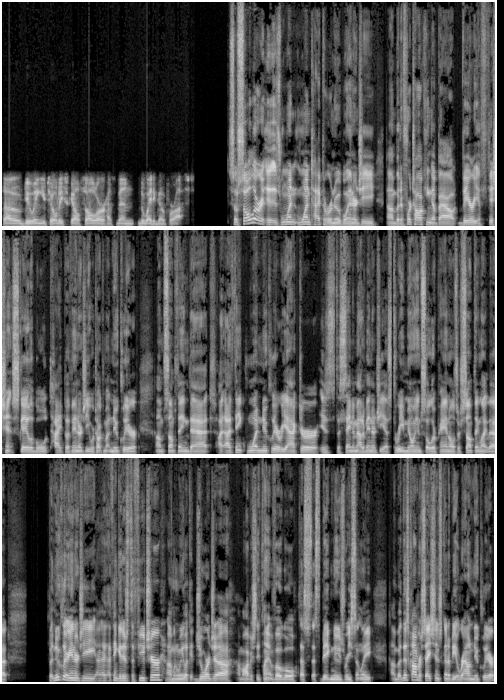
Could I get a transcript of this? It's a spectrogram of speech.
So doing utility scale solar has been the way to go for us. So solar is one one type of renewable energy, um, but if we're talking about very efficient, scalable type of energy, we're talking about nuclear. Um, something that I, I, think one nuclear reactor is the same amount of energy as three million solar panels, or something like that. But nuclear energy, I, I think it is the future. Um, when we look at Georgia, I'm obviously Plant Vogtle. that's that's big news recently. Um, but this conversation is going to be around nuclear.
